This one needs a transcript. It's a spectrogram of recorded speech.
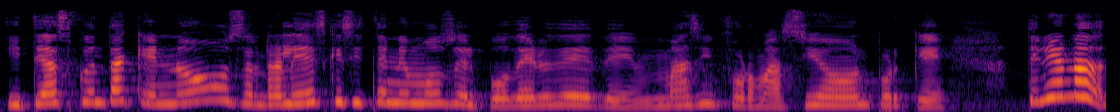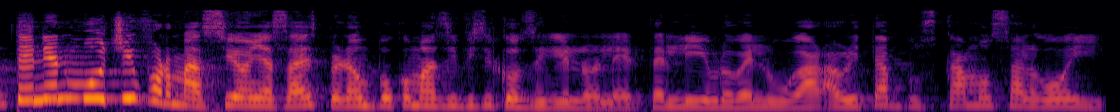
Y te das cuenta que no, o sea, en realidad es que sí tenemos el poder de, de más información porque tenían, tenían mucha información, ya sabes, pero era un poco más difícil conseguirlo, leerte el libro, ver el lugar. Ahorita buscamos algo y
